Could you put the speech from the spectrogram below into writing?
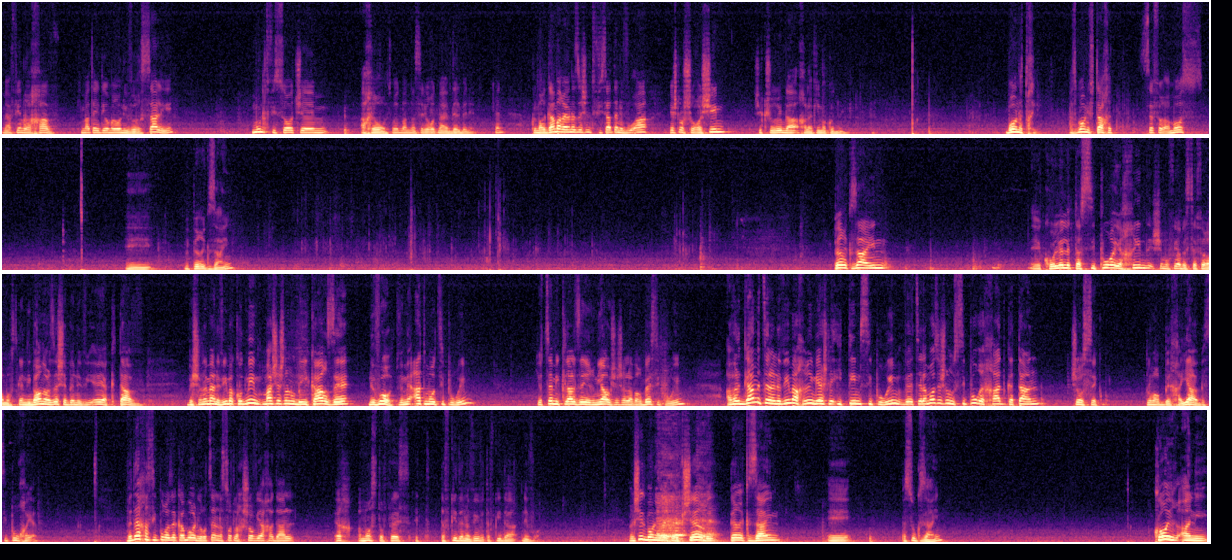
מאפיין רחב, כמעט הייתי אומר אוניברסלי, מול תפיסות שהן אחרות. ועוד מעט ננסה לראות מה ההבדל ביניהן. כן? כלומר, גם הרעיון הזה של תפיסת הנבואה, יש לו שורשים שקשורים לחלקים הקודמים. בואו נתחיל. אז בואו נפתח את ספר עמוס, בפרק ז'. פרק ז' אה, כולל את הסיפור היחיד שמופיע בספר עמוס. כן, דיברנו על זה שבנביאי הכתב, בשונה מהנביאים הקודמים, מה שיש לנו בעיקר זה נבואות ומעט מאוד סיפורים. יוצא מכלל זה ירמיהו שיש עליו הרבה סיפורים. אבל גם אצל הנביאים האחרים יש לעיתים סיפורים, ואצל עמוס יש לנו סיפור אחד קטן שעוסק בו. כלומר, בחייו, בסיפור חייו. ודרך הסיפור הזה, כאמור, אני רוצה לנסות לחשוב יחד על איך עמוס תופס את תפקיד הנביא ותפקיד הנבואה. ראשית בואו נראה את ההקשר בפרק ז', אה, פסוק ז'. כה יראני,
